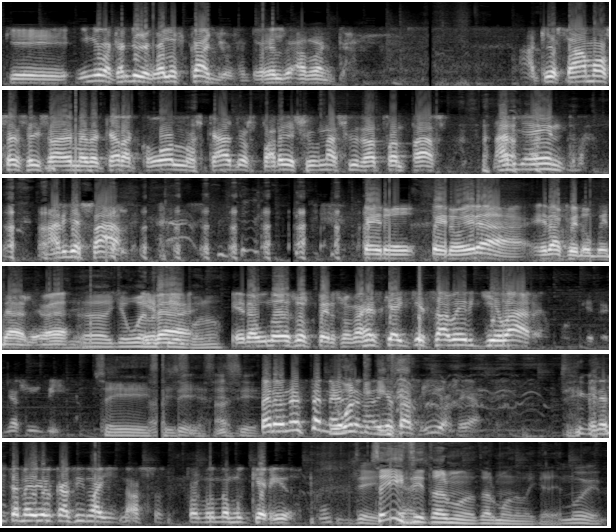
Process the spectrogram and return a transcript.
que un huracán que llegó a Los Cayos, entonces él arranca. Aquí estamos en 6 AM de Caracol, Los Cayos parece una ciudad fantasma. Nadie entra, nadie sale. Pero, pero era, era fenomenal. Era, Ah, qué buen era, tiempo, ¿no? era uno de esos personajes que hay que saber llevar, porque tenía sus días. Sí, sí, Así, sí. sí, así sí. Pero en este medio que nadie es así, o sea. En este medio casi no hay, no, todo el mundo es muy querido. Sí, Sí, sí, todo el mundo, todo el mundo, mi querido. Muy bien.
